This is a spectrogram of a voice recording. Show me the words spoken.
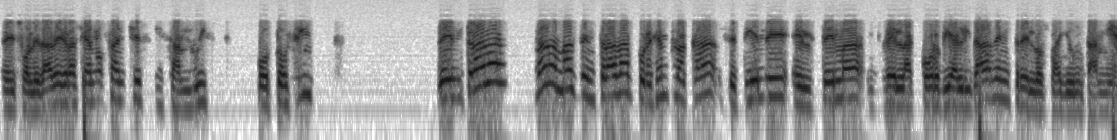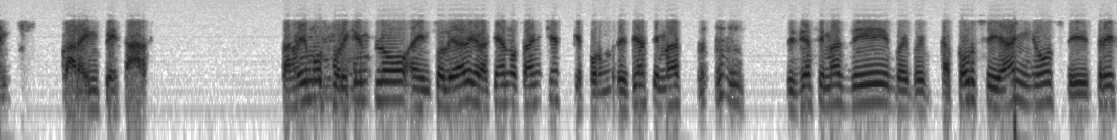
eh, Soledad de Graciano Sánchez y San Luis Potosí. De entrada, nada más de entrada, por ejemplo, acá se tiene el tema de la cordialidad entre los ayuntamientos, para empezar. Sabemos, por ejemplo, en Soledad de Graciano Sánchez, que por, desde hace más desde hace más de 14 años, de tres,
